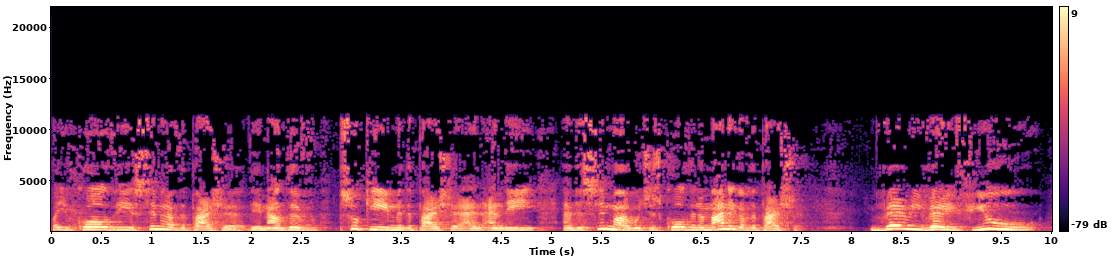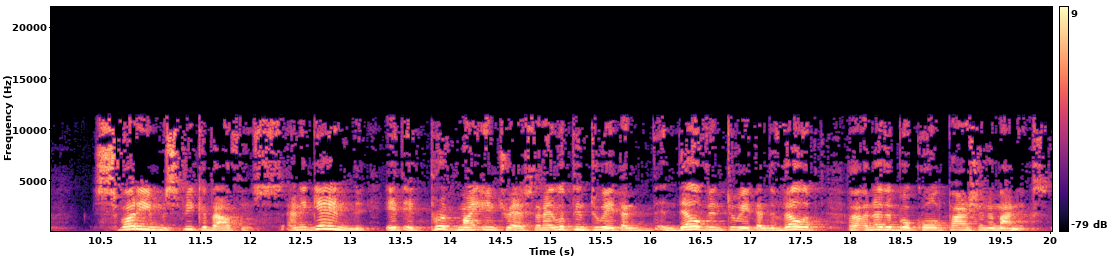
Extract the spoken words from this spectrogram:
what you call the simon of the parasha, the amount of psukim in the parasha, and, and the and the which is called the mnemonic of the parasha. Very, very few Svarim speak about this. And again, it, it perked my interest and I looked into it and, and delved into it and developed uh, another book called Parsha Mnemonics.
